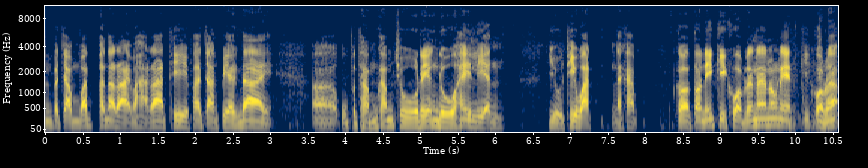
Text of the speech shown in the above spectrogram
นประจำวัดพระนารายณ์มหาราชที่พระอาจารย์เปียกได้เอ่ออุปถัมภ์ค้ำชูเลี้ยงดูให้เรียนอยู่ที่วัดนะครับ ก็ตอนนี้กี่ขวบแล้วนะน้องเนนกี่ขวบแล้ว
